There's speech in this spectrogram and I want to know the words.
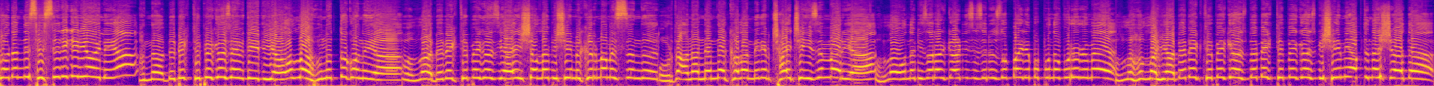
aşağıdan ne sesleri geliyor öyle ya? Ana bebek Tepegöz evdeydi ya. Allah unuttuk onu ya. Vallahi bebek Tepegöz ya inşallah bir şey mi kırmamışsındır. Orada anneannemden kalan benim çay çeyizim var ya. Allah ona bir zarar geldiyse seni sopayla popona vururum he. Allah Allah ya bebek Tepegöz bebek Tepegöz bir şey mi yaptın aşağıda?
